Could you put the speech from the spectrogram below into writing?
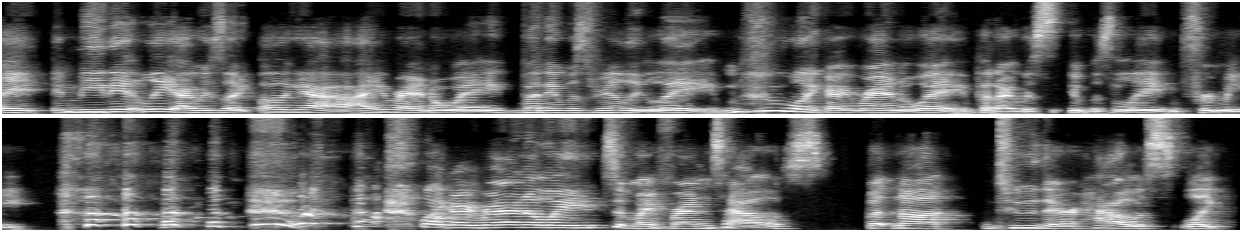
I immediately I was like, oh yeah, I ran away, but it was really lame. like I ran away, but I was it was lame for me. like I ran away to my friend's house, but not to their house. Like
